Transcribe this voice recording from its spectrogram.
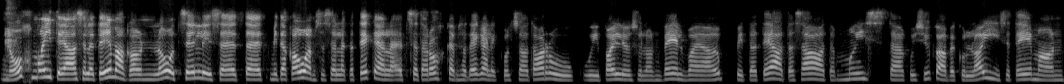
noh, ma ei tea, selle teemaga on lood sellised, et mida kauem sa sellega tegeled, seda rohkem sa tegelikult saad aru, kui palju sul on veel vaja õppida, teada saada, mõista, kui sügav ja kui lai see teema on.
